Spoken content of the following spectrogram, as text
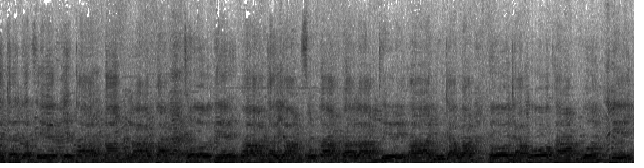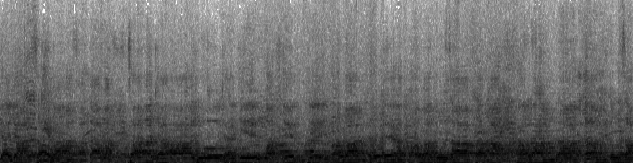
ะสาชยเสเทธานังลาภังโสเทภาขยังสุขังพาลังสิริอายุจาวันโนจะโพคังวนทิยายาสาวาสตาวาสาจาอายุจะเกวะเย็นเทภวันตุเตภวันตุสาพมังพลังราคัมตุสา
